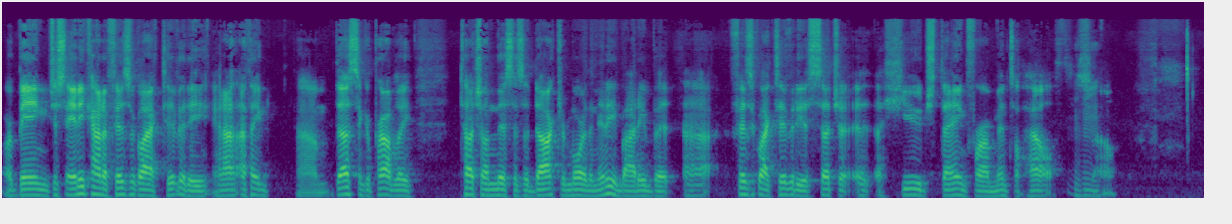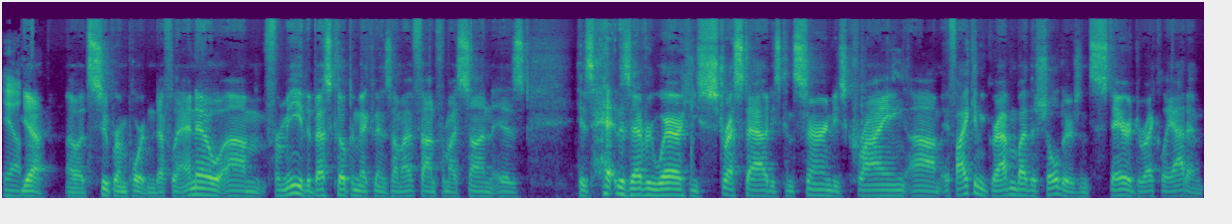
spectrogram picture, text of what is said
or being just any kind of physical activity and i, I think um, dustin could probably touch on this as a doctor more than anybody but uh, physical activity is such a, a huge thing for our mental health Mhm. so Yeah. Yeah. Oh, it's super important. Definitely. I know um, for me, the best coping mechanism I've found for my son is his head is everywhere. He's stressed out. He's concerned. He's crying. Um, if I can grab him by the shoulders and stare directly at him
